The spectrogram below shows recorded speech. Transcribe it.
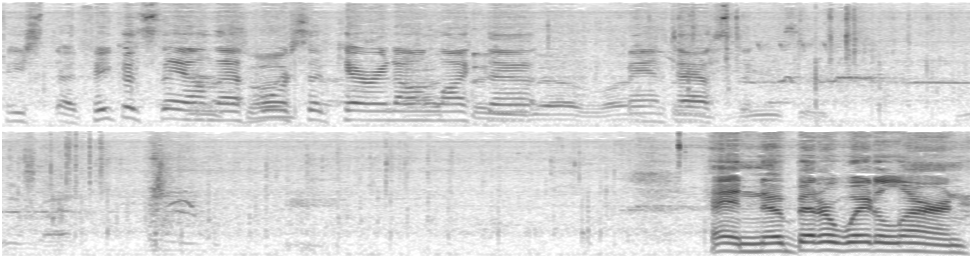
He's, if he could stay on that son, horse that carried on I'll like you that, right fantastic. He's a good rider. Hey, no better way to learn.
